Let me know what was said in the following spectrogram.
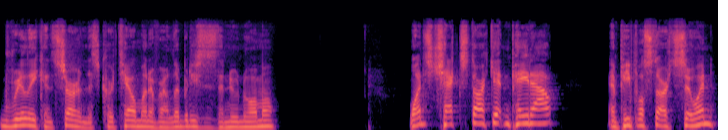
really concerned this curtailment of our liberties is the new normal, once checks start getting paid out and people start suing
